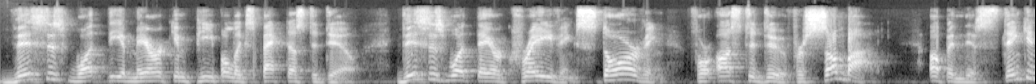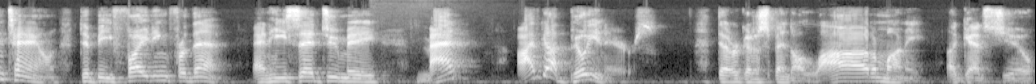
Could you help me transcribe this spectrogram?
this is what the American people expect us to do. This is what they are craving, starving for us to do, for somebody up in this stinking town to be fighting for them. And he said to me, Matt, I've got billionaires that are going to spend a lot of money against you.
